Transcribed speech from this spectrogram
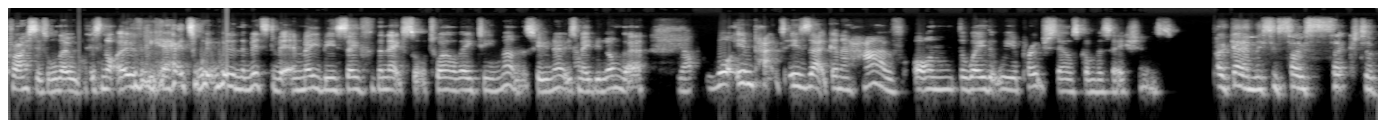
crisis, although it's not over yet, we're, we're, in the midst of it and maybe so for the next sort of 12, 18 months, who knows, maybe longer. Yeah. What impact is that going to have on the way that we approach sales conversations? Again, this is so sector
